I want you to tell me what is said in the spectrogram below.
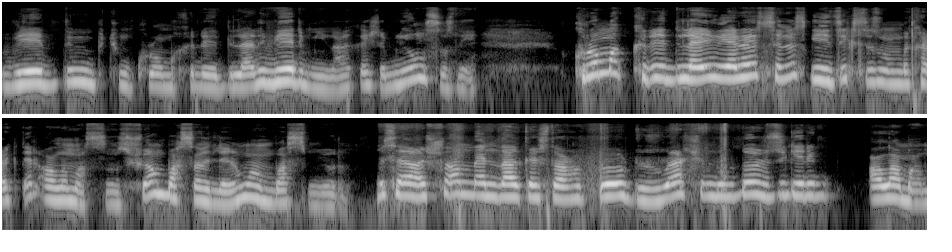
verdim bütün Chrome kredileri vermeyin arkadaşlar biliyor musunuz niye? Chroma kredileri verirseniz gelecek sezonda karakter alamazsınız. Şu an basabilirim ama basmıyorum. Mesela şu an bende arkadaşlar 400 var. Şimdi bu 400'ü geri alamam.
